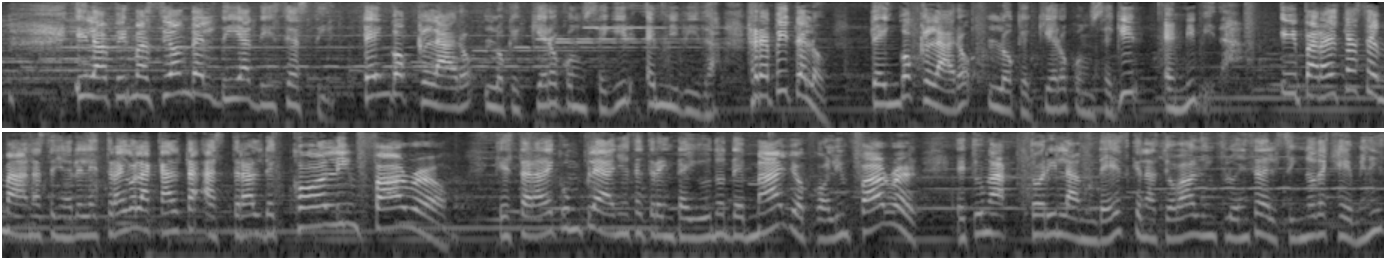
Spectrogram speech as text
y la afirmación del día dice así, tengo claro lo que quiero conseguir en mi vida. Repítelo, tengo claro lo que quiero conseguir en mi vida. Y para esta semana, señores, les traigo la carta astral de Colin Farrell que estará de cumpleaños este 31 de mayo, Colin Farrell. Es un actor irlandés que nació bajo la influencia del signo de Géminis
